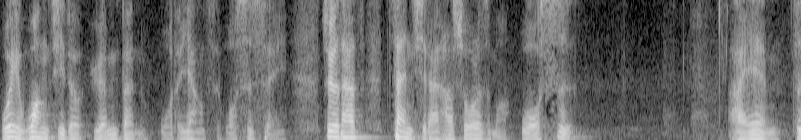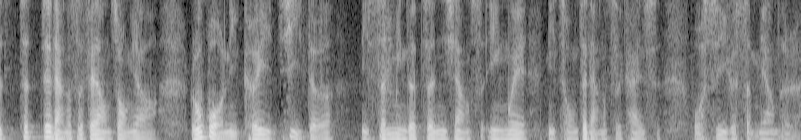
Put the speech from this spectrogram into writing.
我也忘记了原本我的样子，我是谁？”最后他站起来，他说了什么？“我是 I am。”这这这两个字非常重要。如果你可以记得。你生命的真相是因为你从这两个字开始，我是一个什么样的人？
